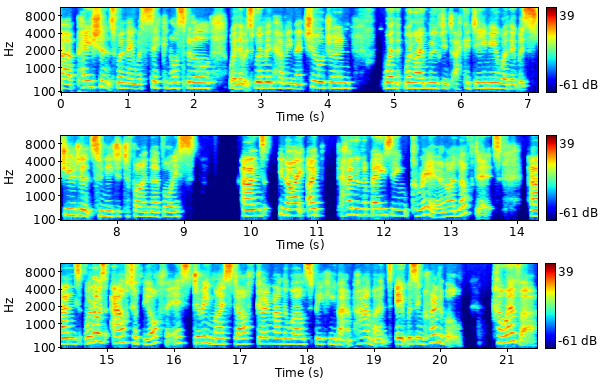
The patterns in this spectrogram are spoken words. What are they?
uh, patients when they were sick in hospital, whether it was women having their children, when when I moved into academia, whether it was students who needed to find their voice. And you know, I, I had an amazing career and I loved it. And when I was out of the office doing my stuff, going around the world speaking about empowerment, it was incredible. However,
